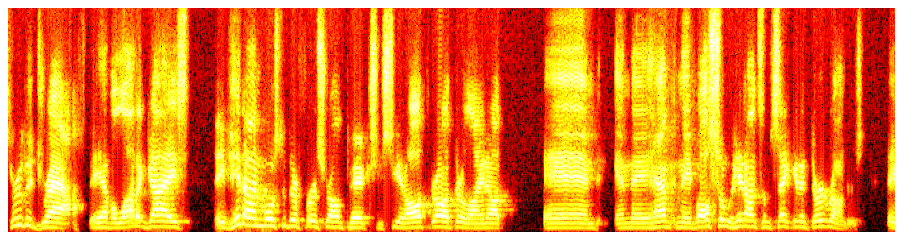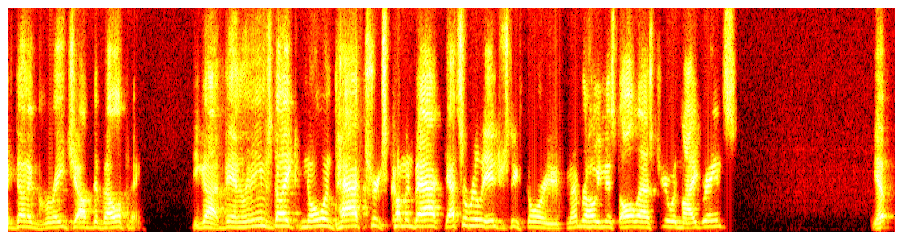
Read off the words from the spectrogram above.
through the draft. They have a lot of guys. They've hit on most of their first round picks. You see it all throughout their lineup. And and they have and they've also hit on some second and third rounders. They've done a great job developing. You got Van Riemsdyk, Nolan Patrick's coming back. That's a really interesting story. Remember how he missed all last year with migraines? Yep.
